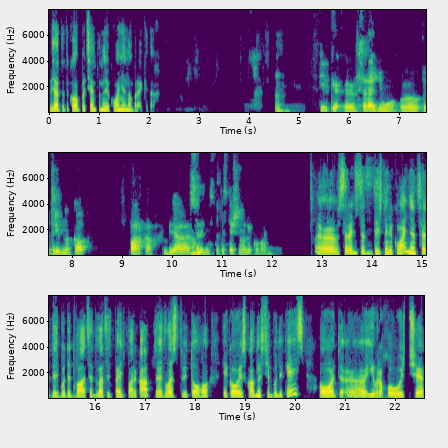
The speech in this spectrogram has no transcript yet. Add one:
взяти такого пацієнта на лікування на брекетах. Скільки е, в середньому е, потрібно кап, пар кап для середньостатистичного лікування? Е, Середньостатистичне лікування це десь буде 20-25 пар кап. Це залежить від того, якої складності буде кейс. От е, і враховуючи,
